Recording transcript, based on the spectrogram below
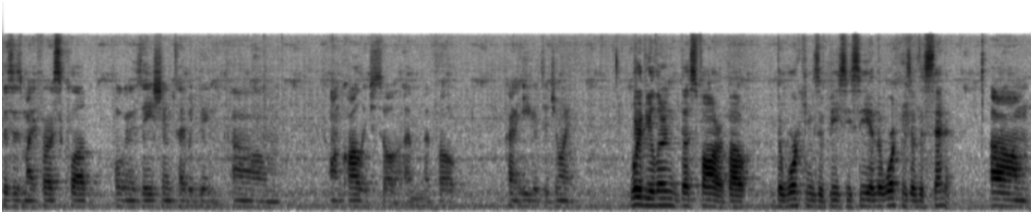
this is my first club organization type of thing um, on college, so I, I felt kind of eager to join. What have you learned thus far about the workings of BCC and the workings of the Senate? Um,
